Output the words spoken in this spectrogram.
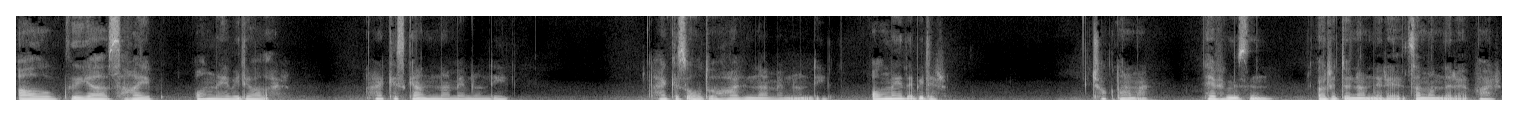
algıya sahip olmayabiliyorlar. Herkes kendinden memnun değil. Herkes olduğu halinden memnun değil. Olmayabilir. Çok normal. Hepimizin öyle dönemleri, zamanları var.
